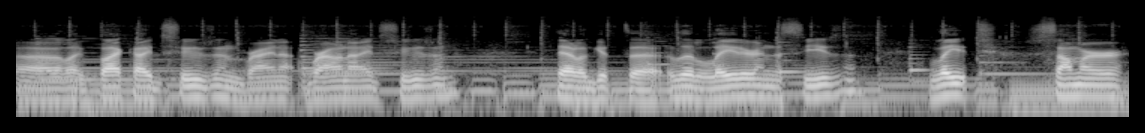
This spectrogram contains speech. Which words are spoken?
uh, like black-eyed Susan, brown-eyed Susan. That'll get the, a little later in the season. Late summer,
